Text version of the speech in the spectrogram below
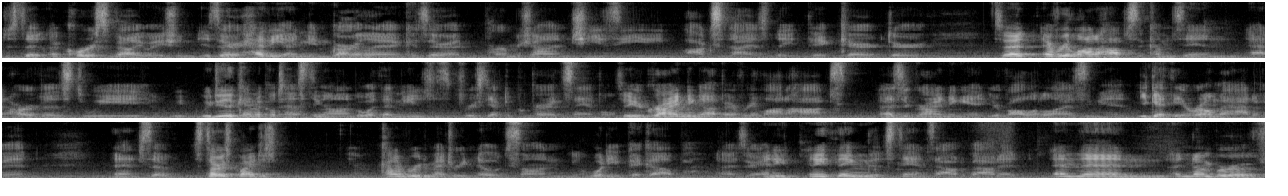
just a, a course evaluation. Is there heavy onion garlic? Is there a Parmesan cheesy oxidized late pig character? So at every lot of hops that comes in at harvest, we, we, we do the chemical testing on. But what that means is first you have to prepare the sample. So you're grinding up every lot of hops. As you're grinding it, you're volatilizing it. You get the aroma out of it, and so it starts by just you know, kind of rudimentary notes on you know, what do you pick up. Uh, is there any anything that stands out about it? And then a number of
